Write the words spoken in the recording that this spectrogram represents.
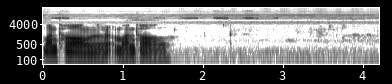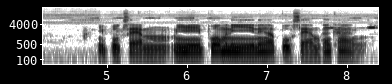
หมอนทองหมอนทองนี่ปลูกลูกแซมมีพวงมณีนะครับ ปลูกแซมข้างๆ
